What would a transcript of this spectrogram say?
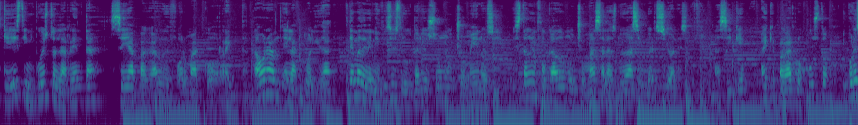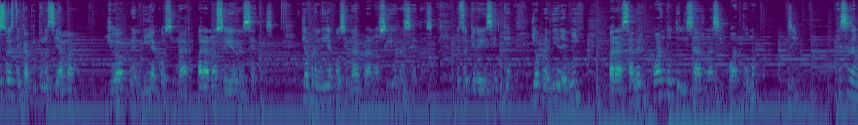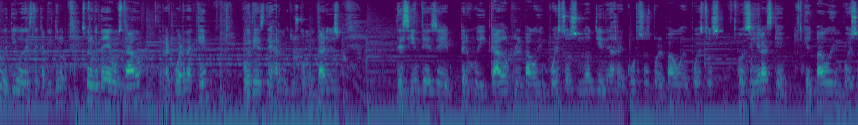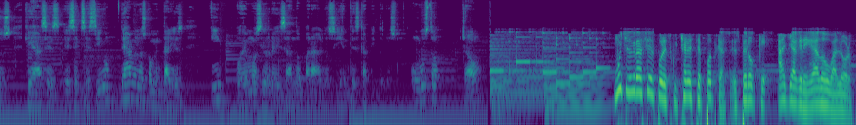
que este impuesto a la renta sea pagado de forma correcta. Ahora, en la actualidad, el tema de beneficios tributarios son mucho menos y están enfocados mucho más a las nuevas inversiones. Así que hay que pagarlo justo y por eso este capítulo se llama Yo aprendí a cocinar para no seguir recetas. Yo aprendí a cocinar para no seguir recetas. Esto quiere decir que yo aprendí de mí para saber cuándo utilizarlas y cuándo no. ¿sí? Ese es el objetivo de este capítulo. Espero que te haya gustado. Recuerda que puedes dejarme tus comentarios te sientes eh, perjudicado por el pago de impuestos, no tienes recursos por el pago de impuestos, consideras que, que el pago de impuestos que haces es excesivo, déjame en los comentarios y podemos ir revisando para los siguientes capítulos. Un gusto, chao. Muchas gracias por escuchar este podcast, espero que haya agregado valor.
